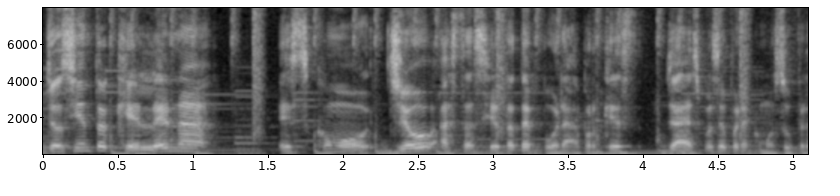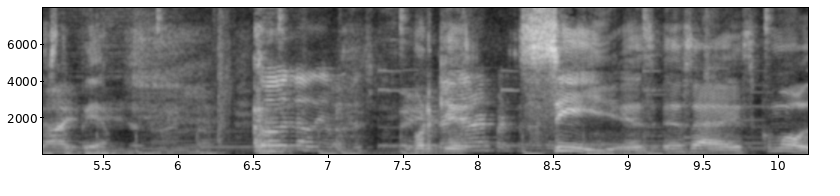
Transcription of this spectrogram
yo siento que Elena es como yo hasta cierta temporada, porque es- ya después se pone como súper estúpida. sí, Todos lo odiamos después. Sí. Porque sí, es, es- o sea, es como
